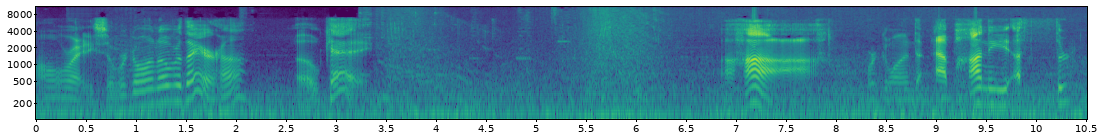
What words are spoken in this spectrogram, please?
Alrighty, so we're going over there, huh? Okay. Aha! We're going to Abhani 13,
